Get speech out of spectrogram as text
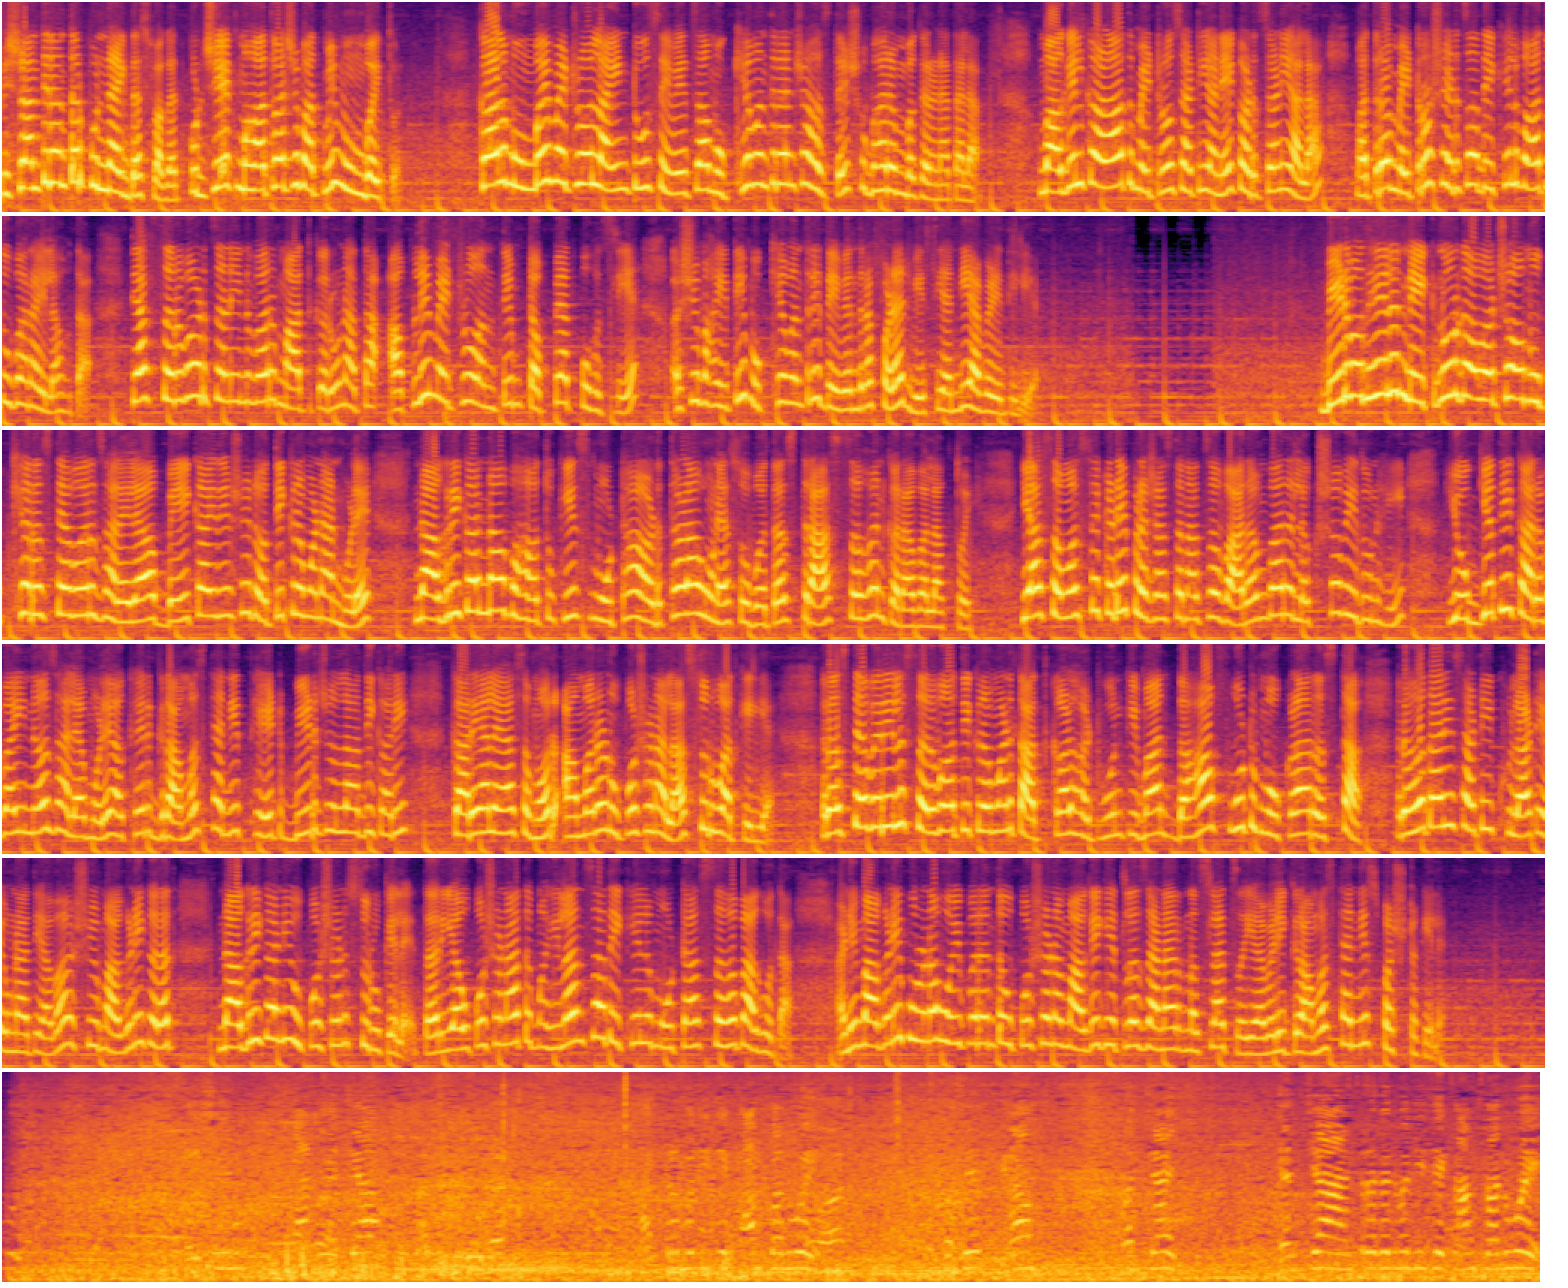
विश्रांतीनंतर पुन्हा एकदा स्वागत. पुढची एक महत्वाची बातमी मुंबईतून. काल मुंबई मेट्रो लाईन टू सेवेचा मुख्यमंत्र्यांच्या हस्ते शुभारंभ करण्यात आला. मागील काळात मेट्रोसाठी अनेक अडचणी आला मात्र मेट्रो शेडचा देखील वाद उभा राहिला होता. त्या सर्व अडचणींवर मात करून आता आपली मेट्रो अंतिम टप्प्यात पोहोचली आहे अशी माहिती मुख्यमंत्री देवेंद्र फडणवीस यांनी यावेळी दिली आहे बीडमधील नेकनूर गावाच्या मुख्य रस्त्यावर झालेल्या बेकायदेशीर अतिक्रमणांमुळे नागरिकांना वाहतुकीस मोठा अडथळा होण्यासोबतच त्रास सहन करावा लागतोय. या समस्येकडे प्रशासनाचं वारंवार लक्ष वेधूनही योग्य ती कारवाई न झाल्यामुळे अखेर ग्रामस्थांनी थेट बीड जिल्हाधिकारी कार्यालयासमोर आमरण उपोषणाला सुरुवात केली आहे. रस्त्यावरील सर्व अतिक्रमण तात्काळ हटवून किमान दहा फूट मोकळा रस्ता रहदारीसाठी खुला ठेवण्यात यावा अशी मागणी करत नागरिकांनी उपोषण सुरू केले तर या उपोषणात महिलांचा देखील मोठा सहभाग होता आणि मागणी पूर्ण होईपर्यंत उपोषण मागे घेतलं जाणार नसल्याचं यावेळी ग्रामस्थांनी स्पष्ट केलं रेशीम जे काम चालू आहे तसेच ग्राम पंचायत यांच्या अंतर्गतमध्ये जे काम चालू आहे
